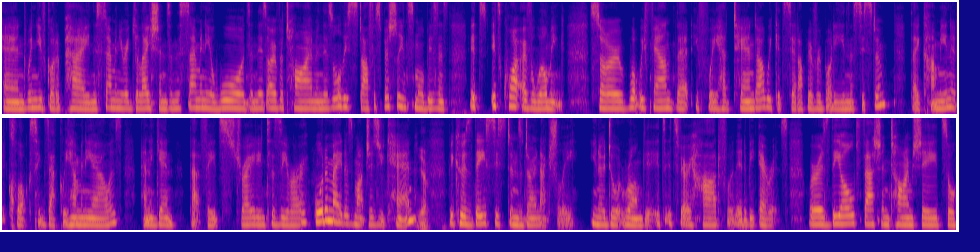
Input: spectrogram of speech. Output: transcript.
and when you've got to pay, and there's so many regulations, and there's so many awards, and there's overtime, and there's all this stuff, especially in small business, it's it's quite overwhelming. So what we found that if we had Tanda, we could set up everybody in the system. They come in, it clocks exactly how many hours, and again. That feeds straight into Xero. Automate as much as you can Yep. because these systems don't actually you know do it wrong it's it's very hard for there to be errors. Whereas the old fashioned timesheets or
